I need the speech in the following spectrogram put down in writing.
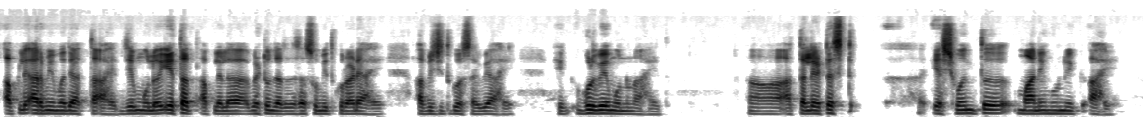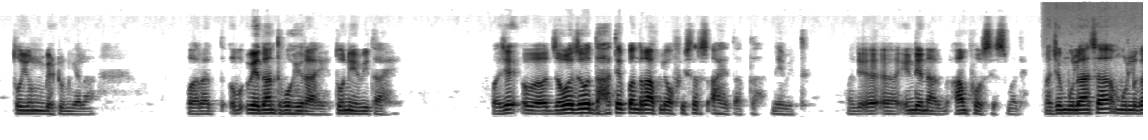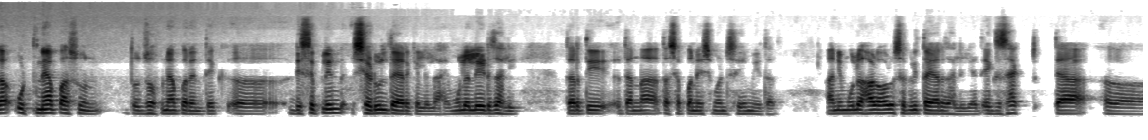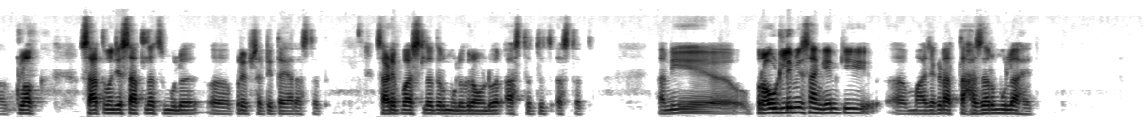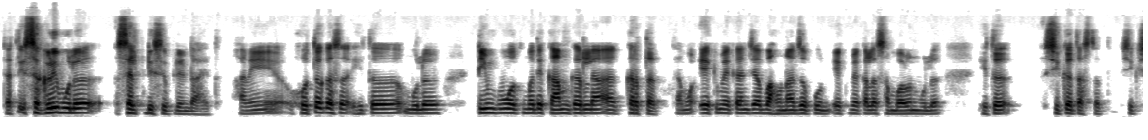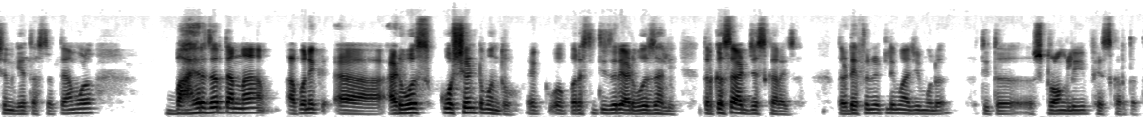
आपले आर्मीमध्ये आत्ता आहेत. जे मुलं येतात आपल्याला भेटून जातात. जसं सुमित कुराडे आहे अभिजित गोसावी आहे हे गुळवे म्हणून आहेत. आता आत्ता लेटेस्ट यशवंत माने म्हणून एक आहे. तो येऊन भेटून गेला. परत वेदांत भोईर आहे. तो नियमित आहे. म्हणजे जवळजवळ दहा ते पंधरा आपले ऑफिसर्स आहेत आता नियमित म्हणजे इंडियन आर्मी आर्म फोर्सेसमध्ये म्हणजे मुलाचा मुलगा उठण्यापासून तो झोपण्यापर्यंत एक डिसिप्लिन शेड्यूल तयार केलेला आहे. मुलं लेट झाली तर ती त्यांना तशा पनिशमेंट्सही मिळतात. आणि मुलं हळूहळू सगळी तयार झालेली आहेत. एक्झॅक्ट त्या क्लॉक सात म्हणजे सातलाच मुलं प्रेपसाठी तयार असतात. साडेपाचला तर मुलं ग्राउंडवर असतातच असतात. आणि प्राऊडली मी सांगेन की माझ्याकडे आत्ता हजार मुलं आहेत. त्यातली सगळी मुलं सेल्फ डिसिप्लिन्ड आहेत. आणि होतं कसं इथं मुलं टीम वर्कमध्ये काम करल्या करतात. त्यामुळे एकमेकांच्या भावना जपून एकमेकाला सांभाळून मुलं इथं शिकत असतात शिक्षण घेत असतात. त्यामुळं बाहेर जर त्यांना आपण एक ॲडव्हर्स कोशंट म्हणतो एक परिस्थिती जरी ॲडव्हर्स झाली तर कसं ॲडजस्ट करायचं? तर डेफिनेटली माझी मुलं तिथं स्ट्रॉंगली फेस करतात.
